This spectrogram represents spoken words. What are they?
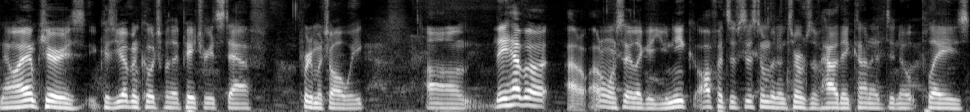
Now I am curious because you have been coached by that Patriot staff pretty much all week. Um, they have a I don't, I don't want to say like a unique offensive system, but in terms of how they kind of denote plays,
